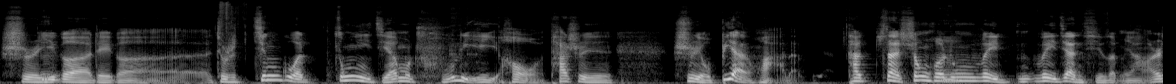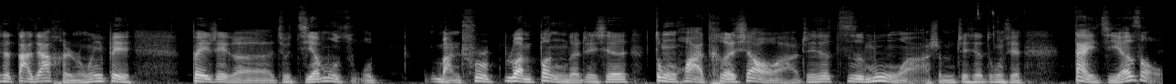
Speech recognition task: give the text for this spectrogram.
是一个这个，就是经过综艺节目处理以后，它是是有变化的。它在生活中未未见其怎么样，而且大家很容易被被这个就节目组满处乱蹦的这些动画特效啊、这些字幕啊什么这些东西带节奏，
